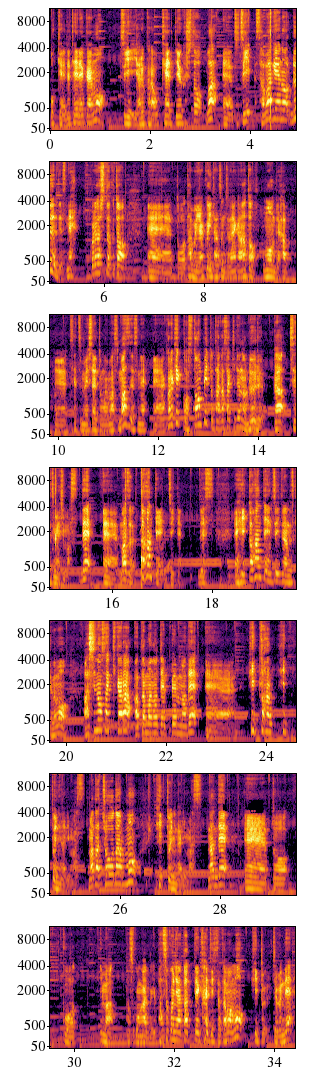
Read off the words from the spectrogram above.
OK で、定例会も次やるから OK っていう人は、えー、と次、サバゲーのルールですね。これを知っておくと、えー、っと、多分役に立つんじゃないかなと思うんで、は、えー、説明したいと思います。まずですね、えー、これ結構ストーンピット高崎でのルールが説明します。で、えー、まず、ヒット判定についてです。えー、ヒット判定についてなんですけども、足の先から頭のてっぺんまで、えー、ヒットハン、ヒットになります。また長弾もヒットになります。なんで、えー、っと、こう、今、パソコンがあるんだけど、パソコンに当たって帰ってきた球もヒットです。自分で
